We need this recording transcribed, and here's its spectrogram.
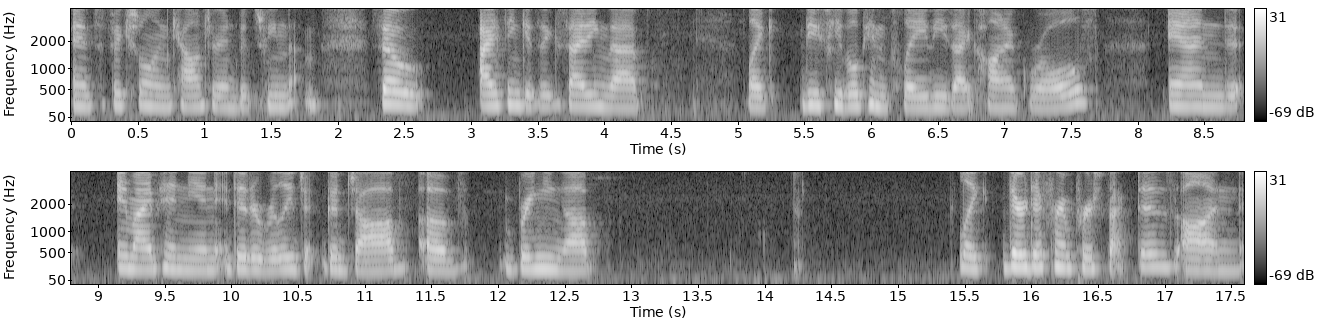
and it's a fictional encounter in between them. So i think it's exciting that like these people can play these iconic roles and in my opinion it did a really j- good job of bringing up like their different perspectives on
